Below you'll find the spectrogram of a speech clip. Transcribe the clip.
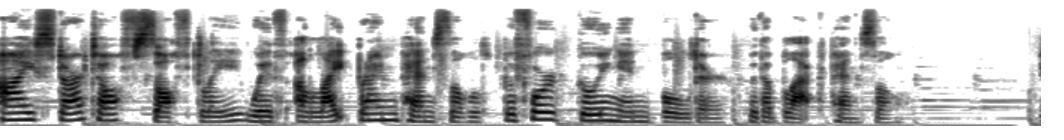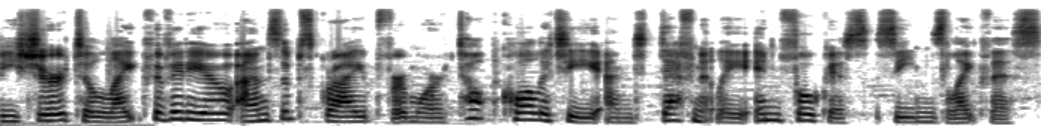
I start off softly with a light brown pencil before going in bolder with a black pencil. Be sure to like the video and subscribe for more top quality and definitely in focus scenes like this.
